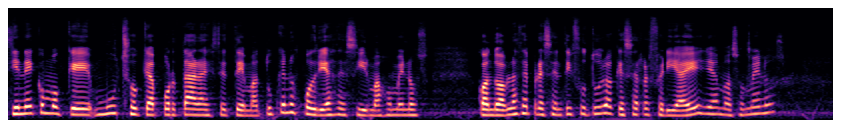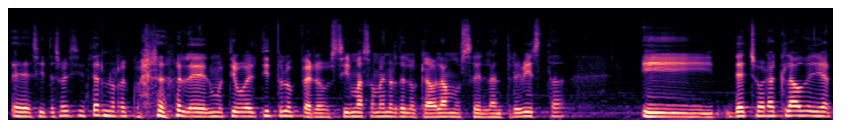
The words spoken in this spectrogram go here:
tiene como que mucho que aportar a este tema. ¿Tú qué nos podrías decir más o menos cuando hablas de presente y futuro? ¿A qué se refería ella más o menos? Eh, si te soy sincero, no recuerdo el motivo del título, pero sí más o menos de lo que hablamos en la entrevista. Y de hecho ahora Claudia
